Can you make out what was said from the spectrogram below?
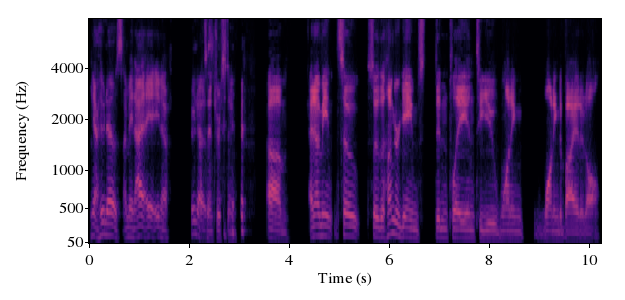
yeah who knows i mean i I- you know who knows That's interesting. um, and I mean, so so the Hunger Games didn't play into you wanting wanting to buy it at all.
